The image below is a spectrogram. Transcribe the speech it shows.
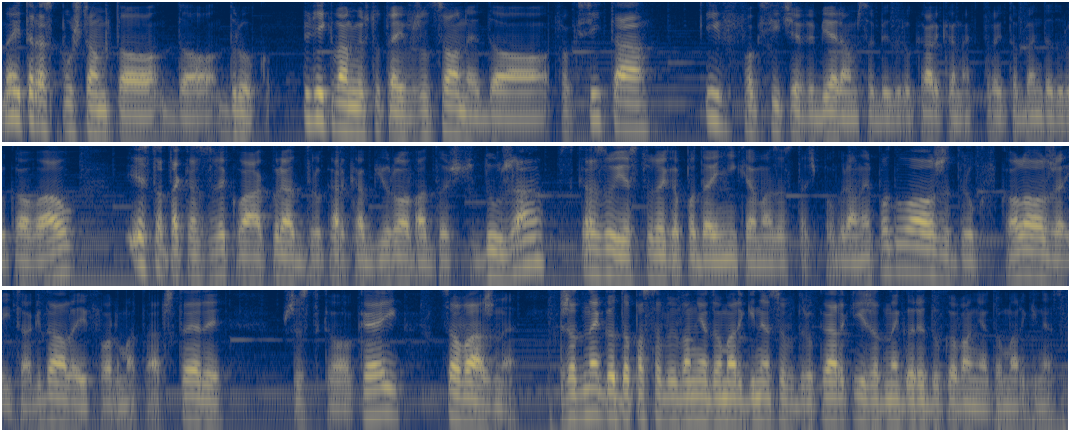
No i teraz puszczam to do druku. Plik mam już tutaj wrzucony do Foxita i w Foxicie wybieram sobie drukarkę, na której to będę drukował. Jest to taka zwykła akurat drukarka biurowa, dość duża. Wskazuje, z którego podajnika ma zostać pobrane podłoże, druk w kolorze i tak dalej, format A4, wszystko ok. Co ważne, żadnego dopasowywania do marginesów drukarki, żadnego redukowania do marginesów.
